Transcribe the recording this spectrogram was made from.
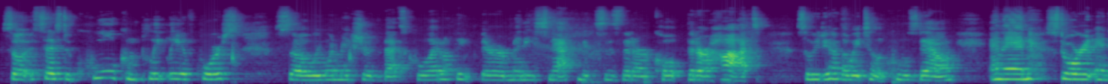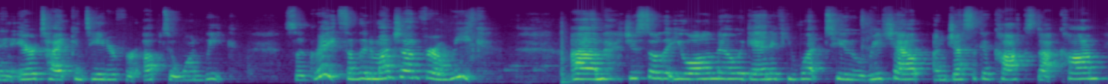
So it says to cool completely, of course. So we want to make sure that that's cool. I don't think there are many snack mixes that are cold, that are hot. So we do have to wait till it cools down and then store it in an airtight container for up to one week. So great, something to munch on for a week. Um, just so that you all know, again, if you want to reach out on jessicacox.com,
